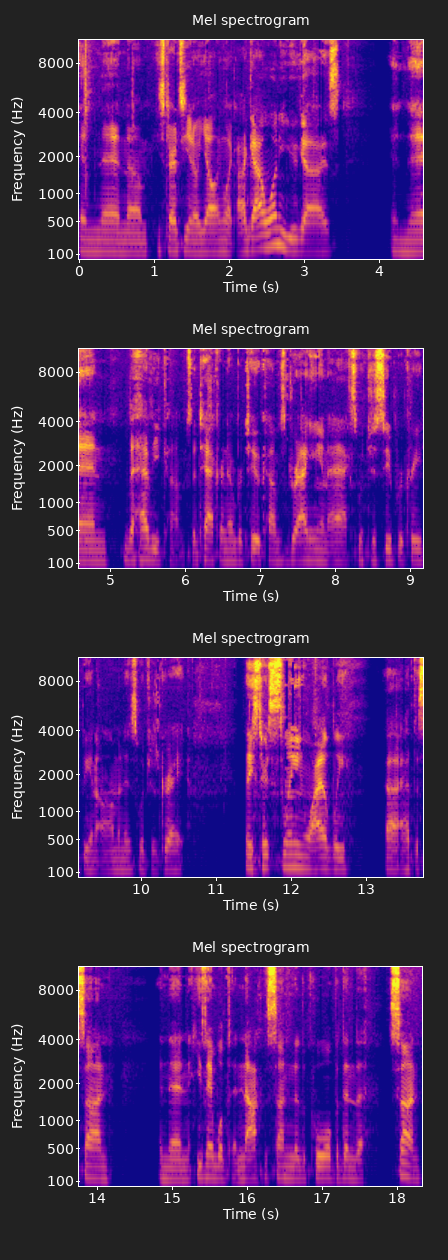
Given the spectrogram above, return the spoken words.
And then um, he starts, you know, yelling like, "I got one of you guys." And then the heavy comes. Attacker number two comes dragging an axe, which is super creepy and ominous, which is great. They start swinging wildly uh, at the son, and then he's able to knock the son into the pool. But then the son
